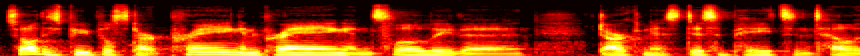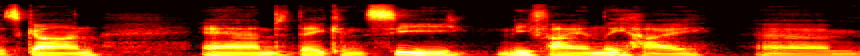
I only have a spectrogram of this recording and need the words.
So all these people start praying and praying, and slowly the darkness dissipates until it's gone, and they can see Nephi and Lehi um,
